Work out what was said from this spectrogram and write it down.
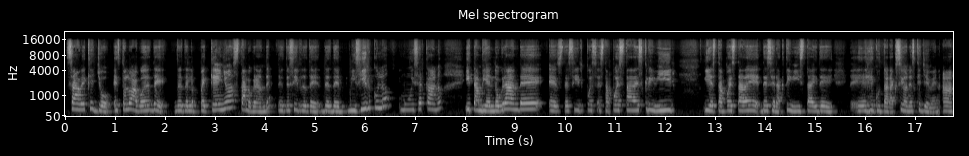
sabe que yo esto lo hago desde, desde lo pequeño hasta lo grande, es decir, desde, desde mi círculo muy cercano y también lo grande, es decir, pues está puesta a escribir, y está puesta de, ser activista y de, ejecutar acciones que lleven a,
